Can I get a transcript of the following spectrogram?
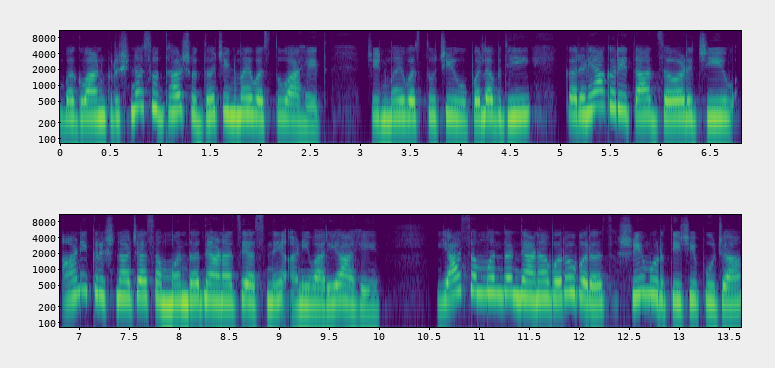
भगवान कृष्ण सुद्धा शुद्ध चिन्मय वस्तू आहेत. चिन्मय वस्तूची उपलब्धी करण्याकरिता जड जीव आणि कृष्णाच्या संबंध ज्ञानाचे असणे अनिवार्य आहे. या संबंध ज्ञानाबरोबरच श्रीमूर्तीची पूजा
